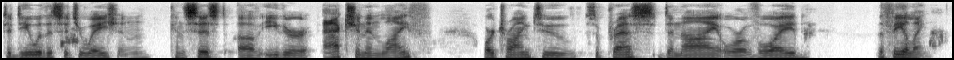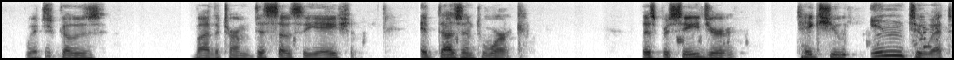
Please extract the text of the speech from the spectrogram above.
to deal with a situation consist of either action in life or trying to suppress, deny, or avoid the feeling, which goes by the term dissociation. It doesn't work. This procedure takes you into it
